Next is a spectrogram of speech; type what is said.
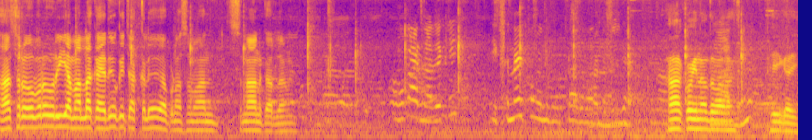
ਹਾਂ ਸਰੋਵਰ ਉਰੀ ਆ ਮੰਨ ਲਾ ਕਹਿ ਦਿਓ ਕਿ ਚੱਕ ਲਿਓ ਆਪਣਾ ਸਮਾਨ ਇਸ਼ਨਾਨ ਕਰ ਲੈਣ। ਉਹ ਕਰਨਾ ਦੇਖੀ ਇੱਕ ਨਾ ਇੱਕ ਮੈਨੂੰ ਬੂਟਾ ਦਵਾ ਦੇ ਹਾਂ ਕੋਈ ਨਾ ਦਵਾ। ਦਾਂ। ਠੀਕ ਹੈ ਜੀ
